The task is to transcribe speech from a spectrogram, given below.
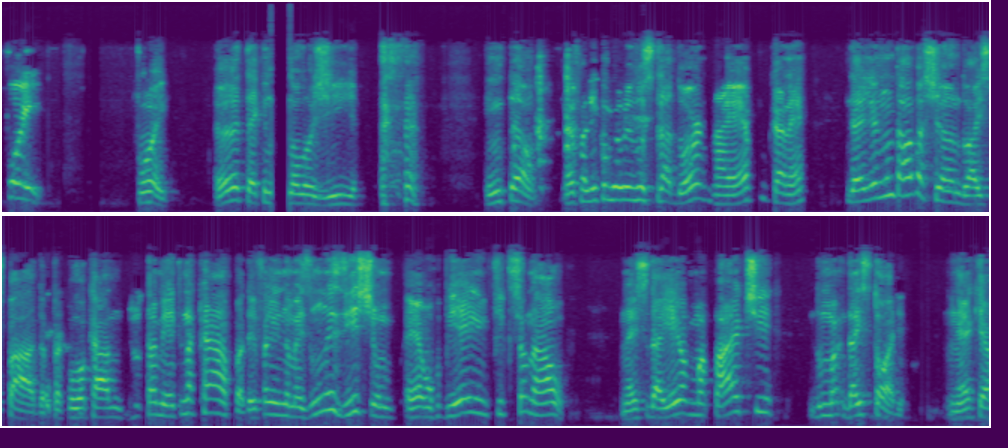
Foi. Foi. Ah, tecnologia. então, eu falei com o meu ilustrador na época, né? Daí ele não estava achando a espada para colocar justamente na capa. Daí eu falei, não, mas não existe, um, é, o Rubi é ficcional. Né? Isso daí é uma parte da história, né? Que, é,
